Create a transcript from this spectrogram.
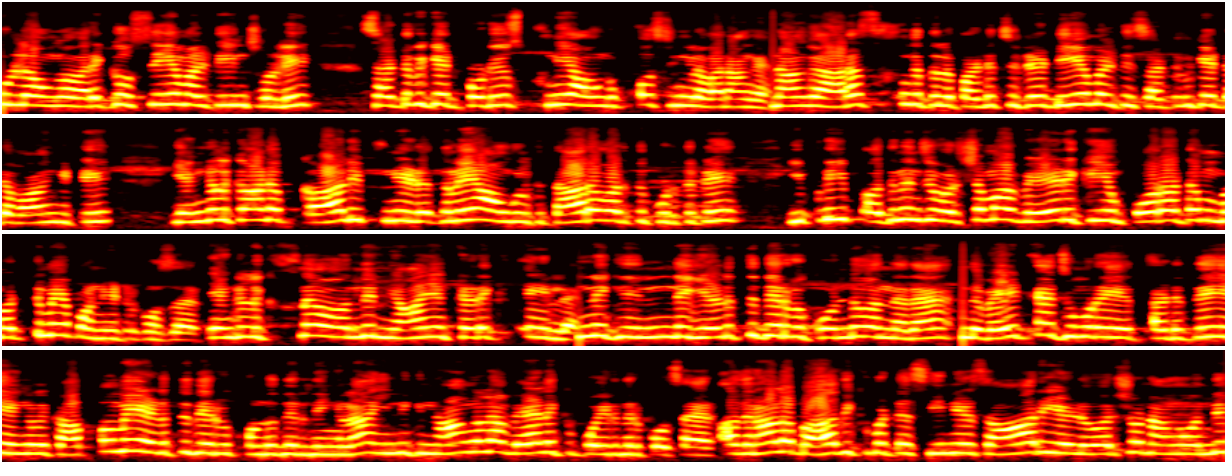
உள்ளவங்க வரைக்கும் சிஎம்எல்டின்னு சொல்லி சர்டிபிகேட் ப்ரொடியூஸ் பண்ணி அவங்க போஸ்டிங்ல வராங்க. நாங்க அரசாங்கத்துல படிச்சுட்டு டிஎம்எல்டி சர்டிபிகேட்டை வாங்கிட்டு எங்களுக்கான காலி பணியிடத்துலயும் அவங்களுக்கு தாரவார்த்து கொடுத்துட்டு இப்படி பதினஞ்சு வருஷமா வேடிக்கையும் போராட்டம் மட்டுமே பண்ணிட்டு இருக்கோம் சார். எங்களுக்கு வந்து நியாயம் கிடைக்கவே இல்லை. இன்னைக்கு இந்த எழுத்து தேர்வு கொண்டு வந்ததை இந்த வெயிட்டேஜ் முறையை தடுத்து எங்களுக்கு மட்டுமே எழுத்து தேர்வு கொண்டு வந்திருந்தீங்களா? இன்னைக்கு நாங்களாம் வேலைக்கு போயிருந்திருப்போம் சார். அதனால பாதிக்கப்பட்ட சீனியர்ஸ் ஆறு ஏழு வருஷம் நாங்க வந்து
